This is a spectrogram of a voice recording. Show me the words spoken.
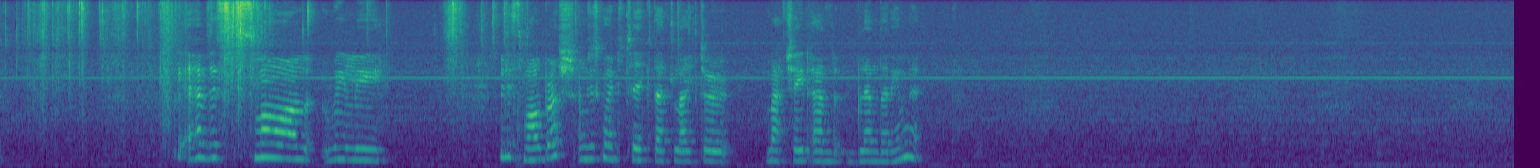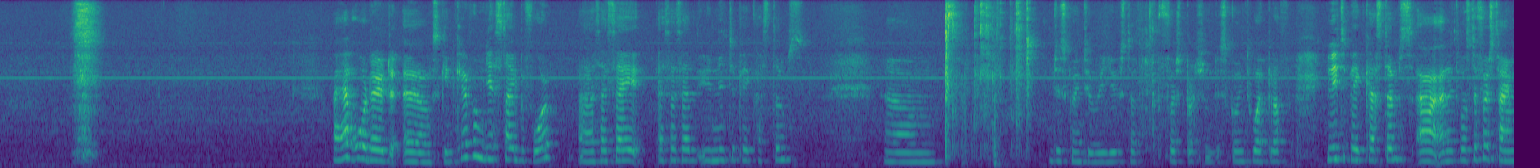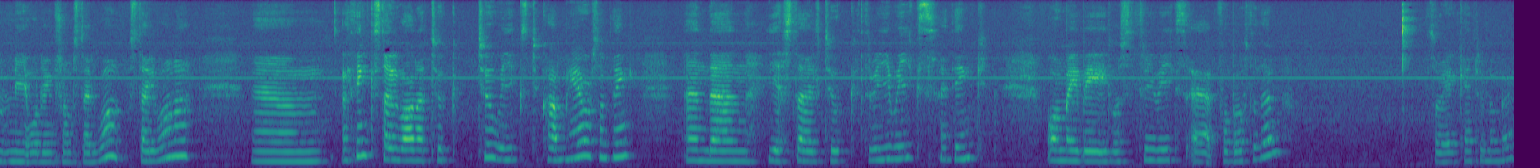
Okay, I have this small, really, really small brush. I'm just going to take that lighter matte shade and blend that in I have ordered um, skincare from Yes Style before. Uh, as I say, as I said, you need to pay customs. Um, I'm just going to reuse that first brush. I'm just going to wipe it off. You need to pay customs, uh, and it was the first time me ordering from Stylevana. Um, I think Stylevana took two weeks to come here or something, and then Yes Style took three weeks, I think or maybe it was three weeks uh, for both of them. Sorry, I can't remember.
